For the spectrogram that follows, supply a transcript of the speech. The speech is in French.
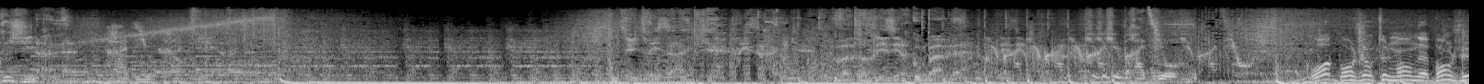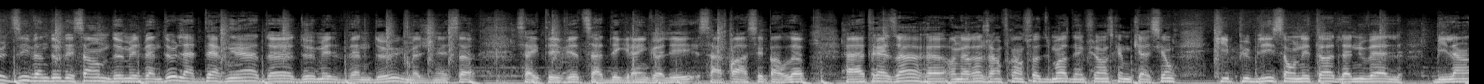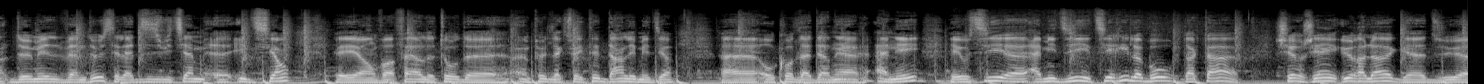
L'original. Radio. Du Trisac. Votre plaisir coupable. Cube Radio. Oh, bonjour tout le monde. Bon jeudi 22 décembre 2022, la dernière de 2022. Imaginez ça. Ça a été vite, ça a dégringolé, ça a passé par là. À 13h, on aura Jean-François Dumas d'Influence Communication qui publie son état de la nouvelle bilan 2022. C'est la 18e euh, édition et on va faire le tour de un peu de l'actualité dans les médias euh, au cours de la dernière année. Et aussi euh, à midi, Thierry Lebeau, docteur chirurgien urologue euh, du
